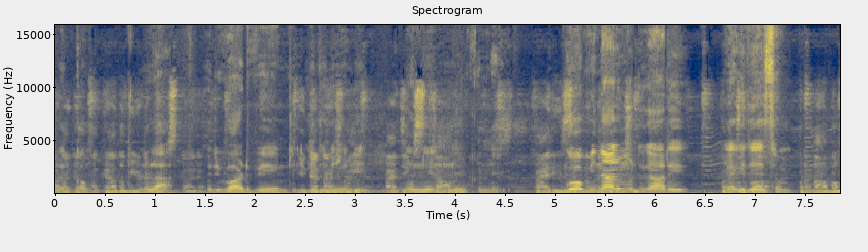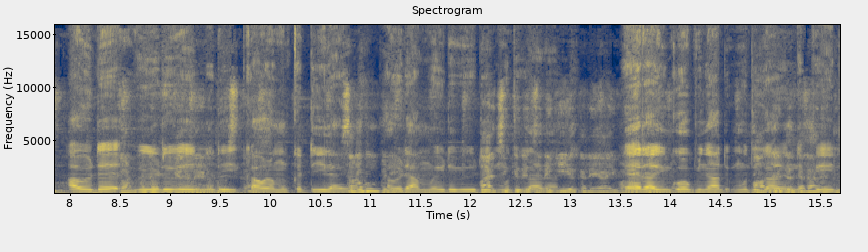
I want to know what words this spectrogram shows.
അടക്കം ഉള്ള ഒരുപാട് പേരുണ്ട്. ഇതിനു വേണ്ടി മുന്നിൽ നിൽക്കുന്നത് ഗോപിനാഥ് മുട്ടുകാർ ഏകദേശം അവരുടെ വീട് കഴിഞ്ഞത് കവളമുക്കട്ടിയിലായിരുന്നു അവരുടെ അമ്മയുടെ വീട് മുതുകാരാണ് ഏതായാലും ഗോപിനാഥ് എന്ന പേരിൽ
